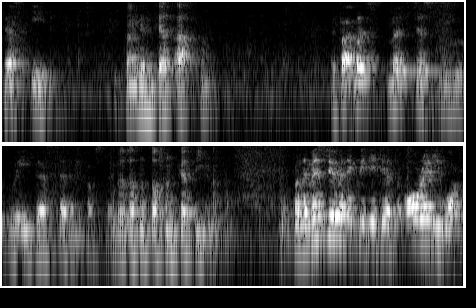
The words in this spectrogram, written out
Verse 8. Fangen wir in Vers 8 an. In fact, let's let's just read verse 7 first. Oder lass uns doch schon Vers 7 anfangen. For the mystery of iniquity doth already work.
